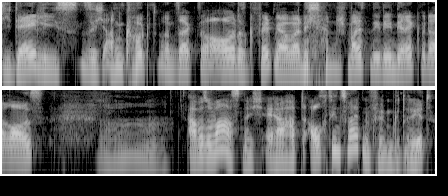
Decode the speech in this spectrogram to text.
die Dailies sich anguckt und sagt so, oh, das gefällt mir aber nicht, dann schmeißen die den direkt wieder raus. Aber so war es nicht. Er hat auch den zweiten Film gedreht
